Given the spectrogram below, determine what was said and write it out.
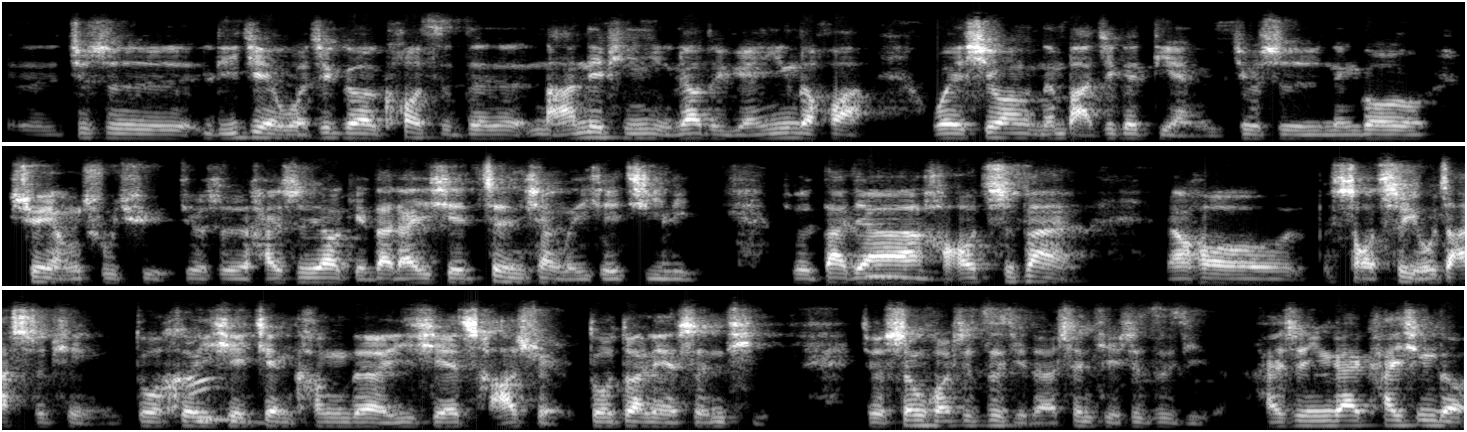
呃就是理解我这个 cos 的拿那瓶饮料的原因的话，我也希望能把这个点就是能够宣扬出去，就是还是要给大家一些正向的一些激励，就是大家好好吃饭。然后少吃油炸食品，多喝一些健康的一些茶水，多锻炼身体。就生活是自己的，身体是自己的，还是应该开心的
